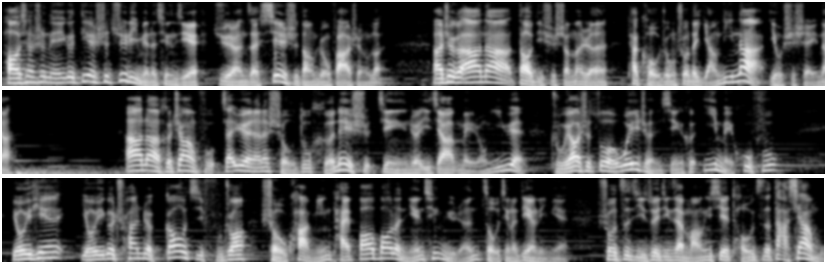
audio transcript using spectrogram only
好像是哪一个电视剧里面的情节，居然在现实当中发生了。啊，这个阿娜到底是什么人？她口中说的杨丽娜又是谁呢？阿娜和丈夫在越南的首都河内市经营着一家美容医院，主要是做微整形和医美护肤。有一天，有一个穿着高级服装、手挎名牌包包的年轻女人走进了店里面，说自己最近在忙一些投资的大项目，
